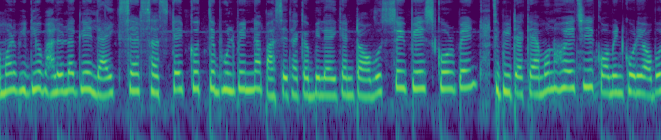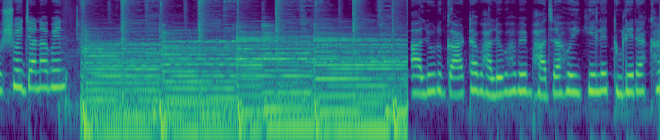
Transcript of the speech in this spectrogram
আমার ভিডিও ভালো লাগলে লাইক, শেয়ার, সাবস্ক্রাইব করতে ভুলবেন না। পাশে থাকা বেল আইকনটা অবশ্যই প্রেস করবেন। রেসিপিটা কেমন হয়েছে কমেন্ট করে অবশ্যই জানাবেন। আলুর গাটা ভালোভাবে ভাজা হয়ে গেলে তুলে রাখা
